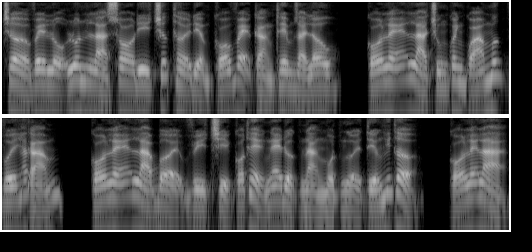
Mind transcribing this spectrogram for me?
Trở về lộ luôn là so đi trước thời điểm có vẻ càng thêm dài lâu, có lẽ là chung quanh quá mức với hắc ám, có lẽ là bởi vì chỉ có thể nghe được nàng một người tiếng hít thở, có lẽ là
